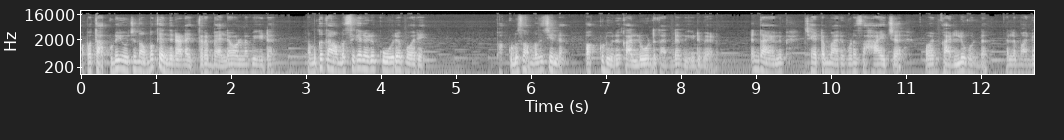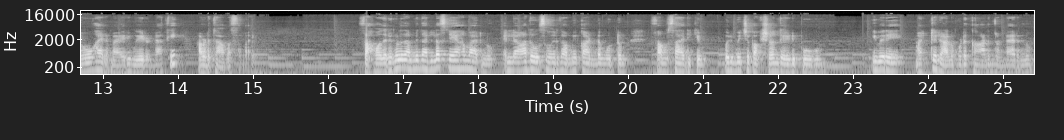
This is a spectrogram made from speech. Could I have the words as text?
അപ്പോൾ തക്കുട് ചോദിച്ചു നമുക്ക് എന്തിനാണ് ഇത്ര ബലമുള്ള വീട്? നമുക്ക് താമസിക്കാൻ ഒരു കൂര പോരെ. പക്കുടു സമ്മതിച്ചില്ല. പക്കുടുവിന് കല്ലുകൊണ്ട് തന്റെ വീട് വേണം. എന്തായാലും ചേട്ടന്മാരും കൂടെ സഹായിച്ച് അവൻ കല്ലുകൊണ്ട് നല്ല മനോഹരമായൊരു വീടുണ്ടാക്കി അവിടെ താമസമായി. സഹോദരങ്ങൾ തമ്മിൽ നല്ല സ്നേഹമായിരുന്നു. എല്ലാ ദിവസവും അവർ തമ്മിൽ കണ്ടുമുട്ടും സംസാരിക്കും ഒരുമിച്ച് ഭക്ഷണം തേടിപ്പോകും. ഇവരെ മറ്റൊരാളും കൂടെ കാണുന്നുണ്ടായിരുന്നു.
